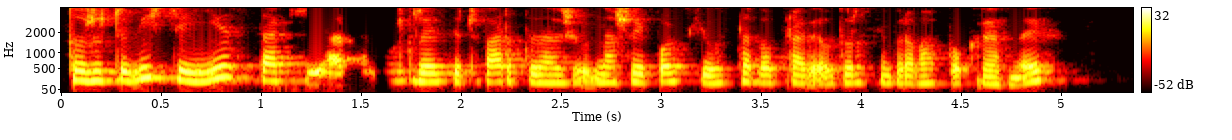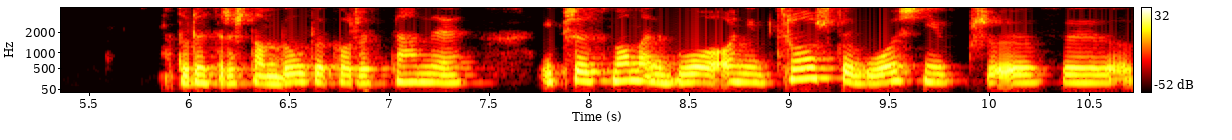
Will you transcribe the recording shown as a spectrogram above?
to rzeczywiście jest taki artykuł 44 naszej polskiej ustawy o prawie autorskim prawach pokrewnych, który zresztą był wykorzystany i przez moment było o nim troszkę głośniej w, w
